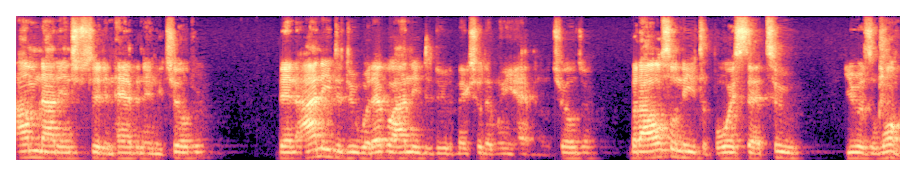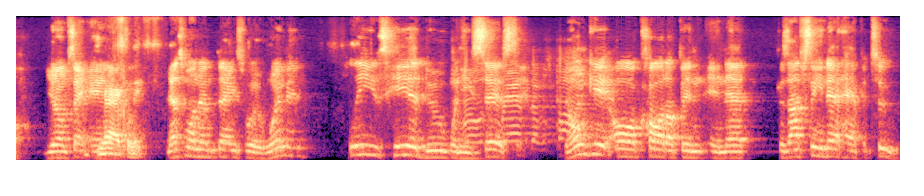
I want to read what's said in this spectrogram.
I'm not interested in having any children, then I need to do whatever I need to do to make sure that we ain't having no children. But I also need to voice that to you as a woman. You know what I'm saying? And exactly. That's one of them things where women, please hear dude when he says that. Don't get all caught up in, in that, because I've seen that happen too,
